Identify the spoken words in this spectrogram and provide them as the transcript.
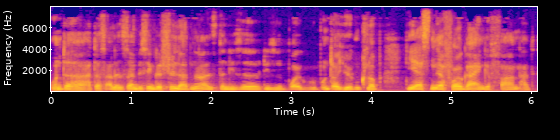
Und da hat das alles ein bisschen geschillert, ne? als dann diese, diese Boygroup unter Jürgen Klopp die ersten Erfolge eingefahren hat.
